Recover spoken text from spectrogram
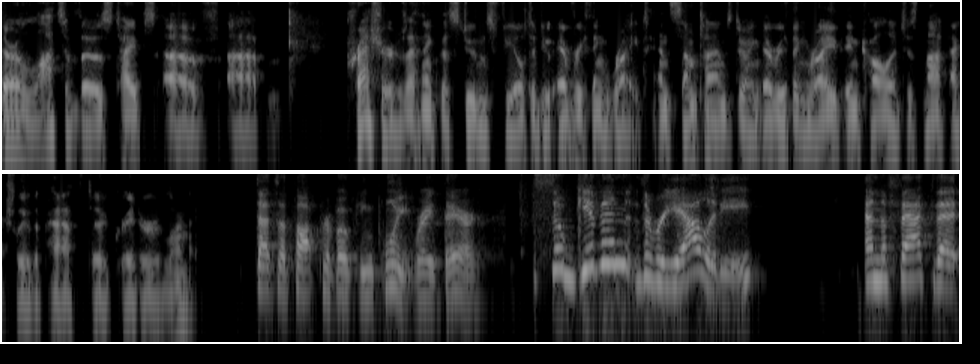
there are lots of those types of um, pressures i think that students feel to do everything right and sometimes doing everything right in college is not actually the path to greater learning. That's a thought-provoking point right there. So given the reality and the fact that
